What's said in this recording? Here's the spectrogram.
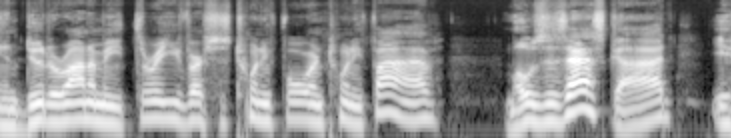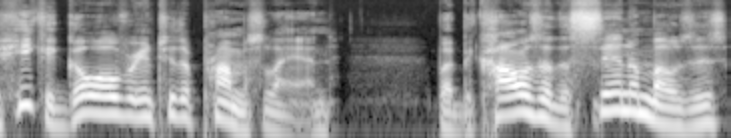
In Deuteronomy 3, verses 24 and 25, Moses asked God if he could go over into the promised land, but because of the sin of Moses,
